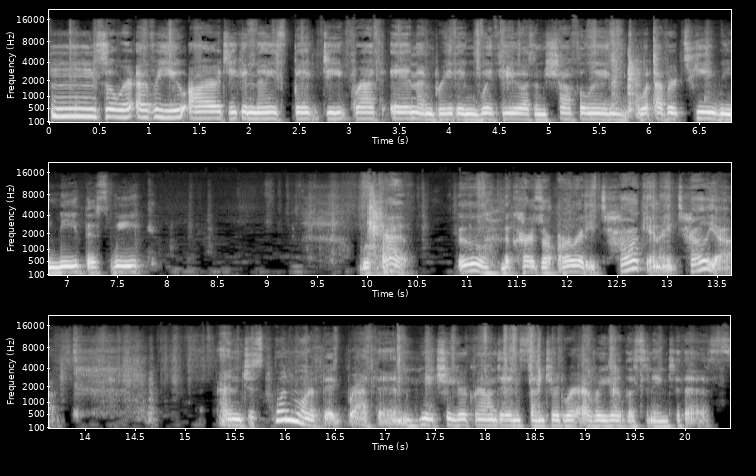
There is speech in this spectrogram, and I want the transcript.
Mm, so, wherever you are, take a nice big deep breath in. I'm breathing with you as I'm shuffling whatever tea we need this week. We'll get. Ooh, the cards are already talking, I tell ya. And just one more big breath in. Make sure you're grounded and centered wherever you're listening to this.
